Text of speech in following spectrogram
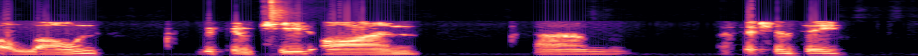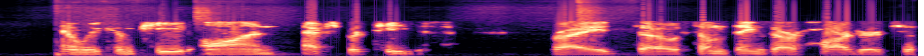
alone. We compete on um, efficiency and we compete on expertise, right? So some things are harder to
